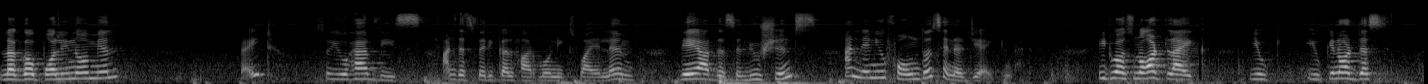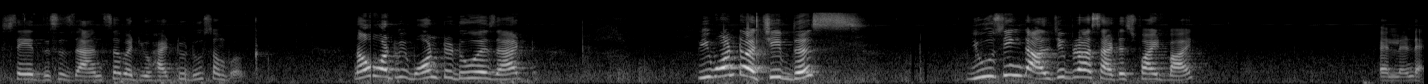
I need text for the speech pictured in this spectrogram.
Lagrange polynomial, right. So, you have these and the spherical harmonics YLM, they are the solutions and then you found those energy eigenvalues. It was not like you, you cannot just say this is the answer, but you had to do some work. Now, what we want to do is that we want to achieve this using the algebra satisfied by L and N.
